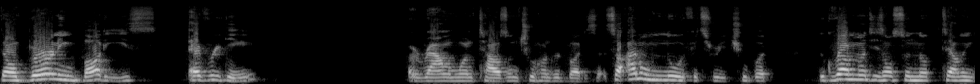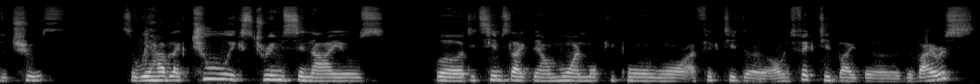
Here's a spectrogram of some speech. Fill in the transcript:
they are burning bodies every day around 1,200 bodies. So I don't know if it's really true, but the government is also not telling the truth. So we have like two extreme scenarios, but it seems like there are more and more people who are affected uh, or infected by the, the virus.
